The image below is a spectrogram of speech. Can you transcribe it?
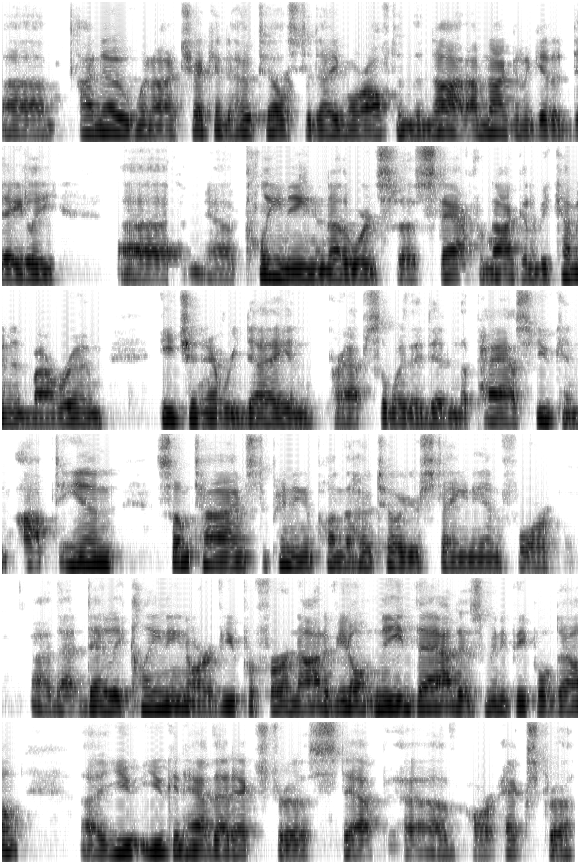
Uh, I know when I check into hotels today, more often than not, I'm not going to get a daily uh, uh, cleaning. In other words, uh, staff are not going to be coming into my room each and every day, and perhaps the way they did in the past. You can opt in sometimes, depending upon the hotel you're staying in, for uh, that daily cleaning, or if you prefer not, if you don't need that, as many people don't, uh, you you can have that extra step uh, of or extra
